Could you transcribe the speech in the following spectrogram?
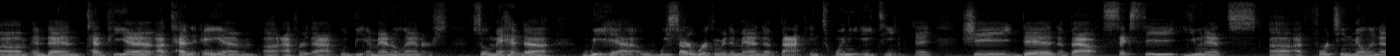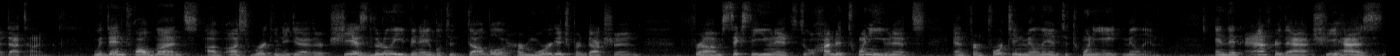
Um, and then 10 p.m. Uh, 10 a.m. Uh, after that would be Amanda Landers. So Amanda, we uh, we started working with Amanda back in 2018. Okay, she did about 60 units uh, at 14 million at that time. Within 12 months of us working together, she has literally been able to double her mortgage production from 60 units to 120 units, and from 14 million to 28 million. And then after that, she has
